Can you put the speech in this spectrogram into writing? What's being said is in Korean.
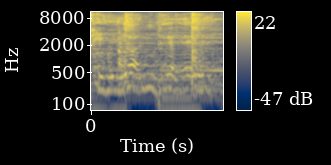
피었네.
